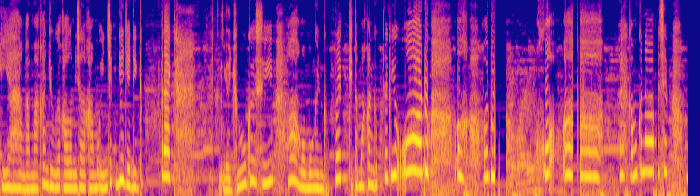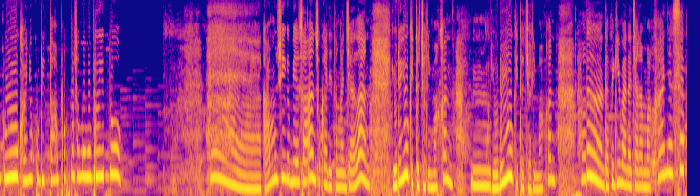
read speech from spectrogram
Iya, nggak makan juga kalau misalnya kamu injek dia jadi geprek. Ya juga sih. Ah, ngomongin geprek, kita makan geprek yuk. Waduh. Oh, aduh. Kok ah Eh, kamu kenapa sih? Duh, kayaknya aku ditabrak tuh sama mobil itu. Heh, kamu sih kebiasaan suka di tengah jalan. Yaudah yuk kita cari makan. Hmm, yaudah yuk kita cari makan. Hmm, tapi gimana cara makannya, Sep?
